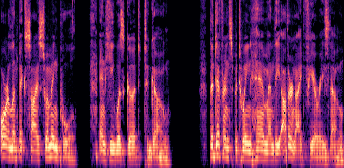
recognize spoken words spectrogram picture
or Olympic sized swimming pool, and he was good to go. The difference between him and the other Nightfuries, though,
